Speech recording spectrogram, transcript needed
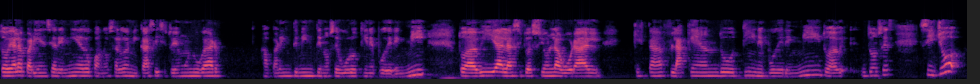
todavía la apariencia de miedo cuando salgo de mi casa y si estoy en un lugar aparentemente no seguro tiene poder en mí, todavía la situación laboral que está flaqueando tiene poder en mí. Entonces, si yo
